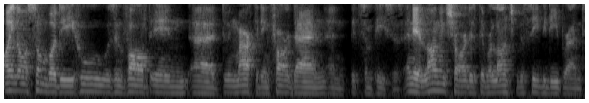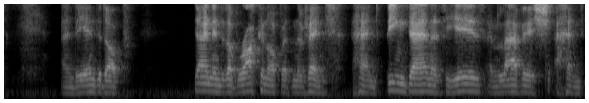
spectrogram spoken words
I know somebody who was involved in uh, doing marketing for Dan and bits and pieces. Anyway, long and short is they were launching the CBD brand, and they ended up. Dan ended up rocking up at an event and being Dan as he is and lavish and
